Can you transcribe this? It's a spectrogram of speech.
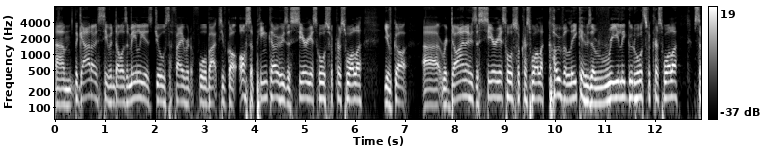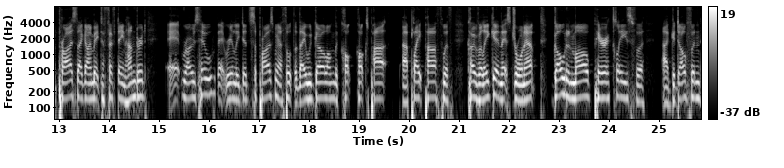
Um, Legato is $7. Amelia's Jewel's the favourite at 4 bucks. You've got Osipenko, who's a serious horse for Chris Waller. You've got uh, Redina, who's a serious horse for Chris Waller. Kovalica, who's a really good horse for Chris Waller. Surprised they're going back to 1500 at Rosehill. That really did surprise me. I thought that they would go along the Cox part uh, plate path with Kovalica, and that's drawn out. Golden Mile, Pericles for uh, Godolphin,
